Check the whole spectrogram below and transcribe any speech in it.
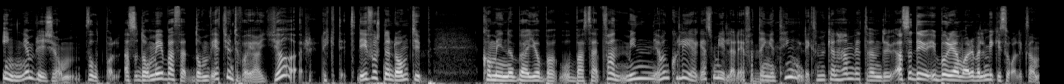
ingen bryr sig om fotboll. Alltså de är bara så här, de vet ju inte vad jag gör riktigt. Det är först när de typ kom in och började jobba och bara såhär, fan min, jag har en kollega som gillar det, jag fattar mm. ingenting liksom. Hur kan han veta vem du Alltså det, i början var det väldigt mycket så liksom.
